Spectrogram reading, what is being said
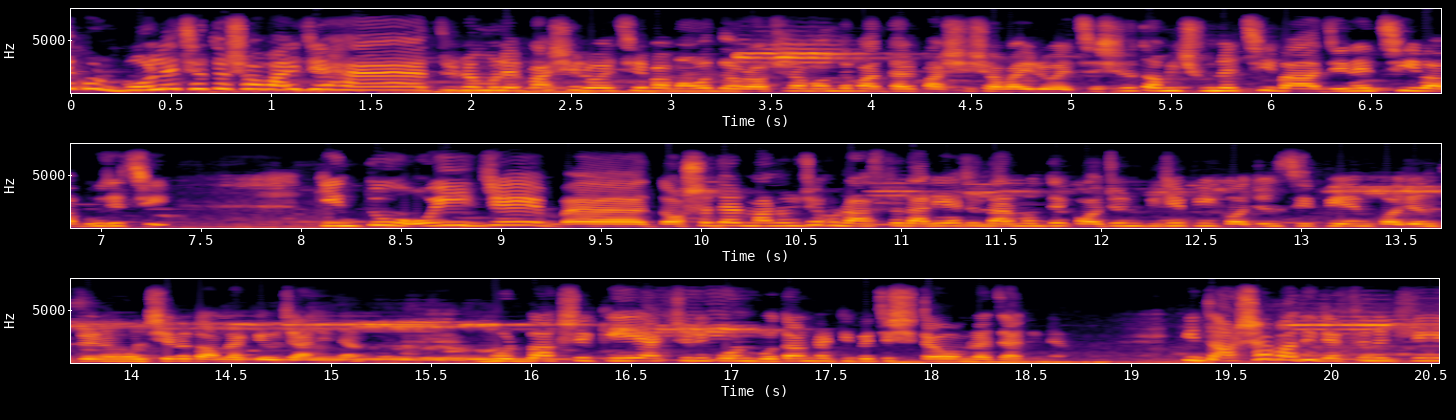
দেখুন বলেছে তো সবাই যে হ্যাঁ তৃণমূলের পাশে রয়েছে বা মমতা রচনা বন্দ্যোপাধ্যায়ের পাশে সবাই রয়েছে সেটা তো আমি শুনেছি বা জেনেছি বা বুঝেছি। কিন্তু ওই যে দশ হাজার মানুষ যখন রাস্তা দাঁড়িয়ে আছে তার মধ্যে কজন বিজেপি কজন সিপিএম কজন তৃণমূল সেটা তো আমরা কেউ জানি না। ভোট বাক্সে কে অ্যাকচুয়ালি কোন বোতামটা টিপেছে সেটাও আমরা জানি না। কিন্তু আশাবাদী ডেফিনেটলি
